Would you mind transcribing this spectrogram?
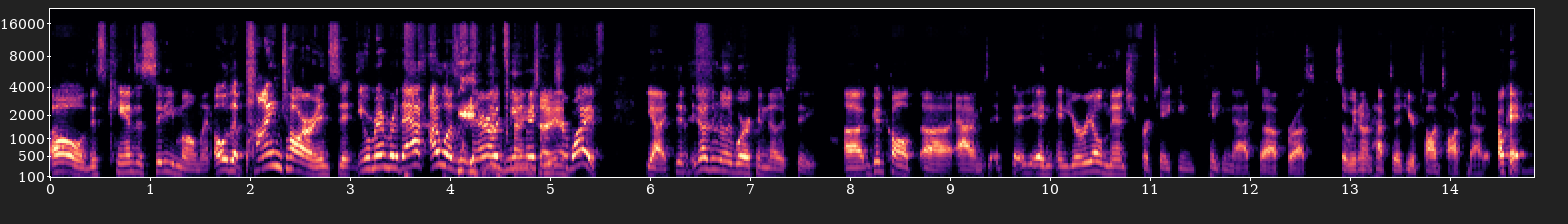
oh, this Kansas City moment. Oh, the pine tar incident. You remember that? I wasn't there. I was meeting my future wife. Yeah, it, it doesn't really work in another city. Uh, good call, uh, Adam, and, and you're real mensch for taking taking that uh, for us, so we don't have to hear Todd talk about it. Okay,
